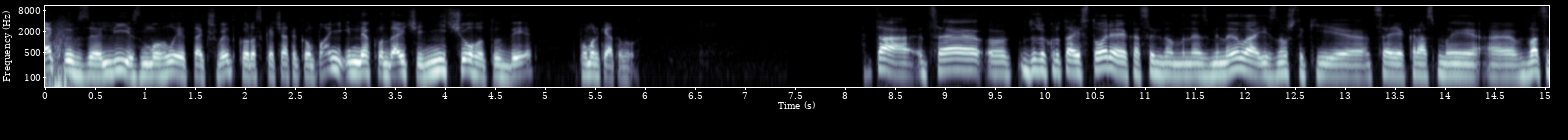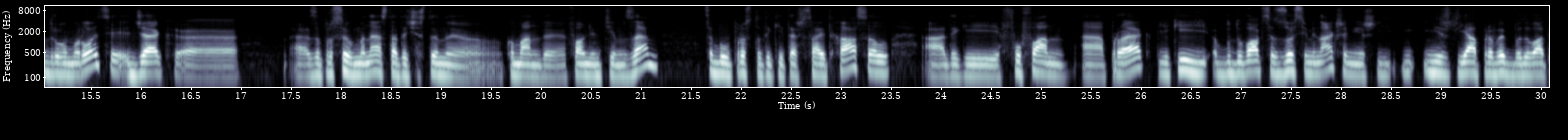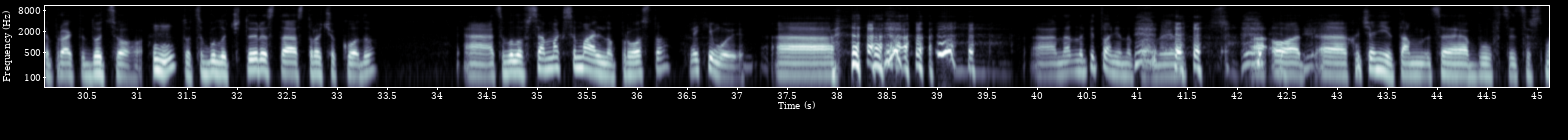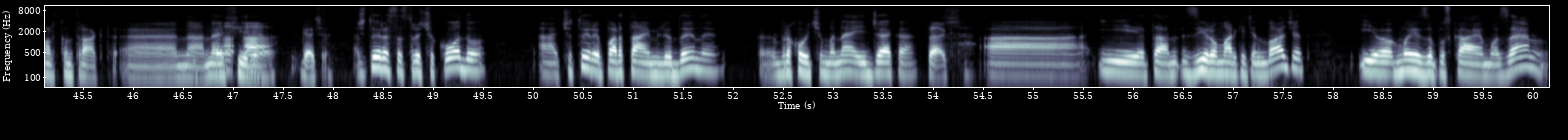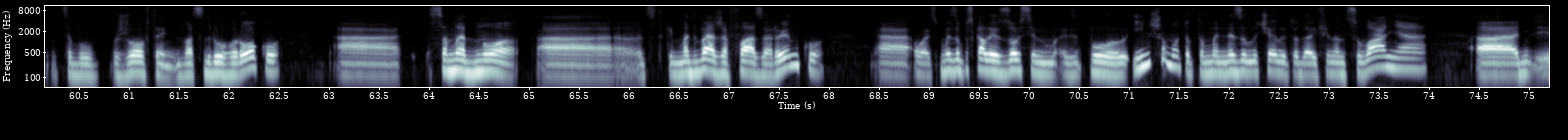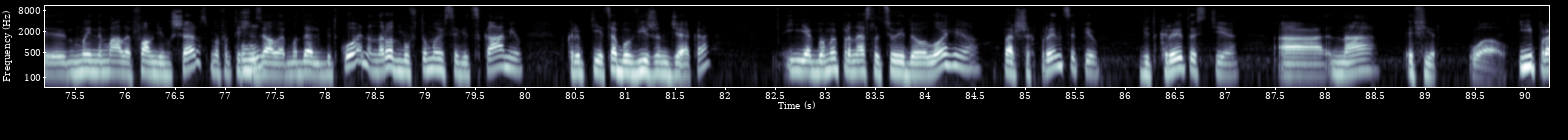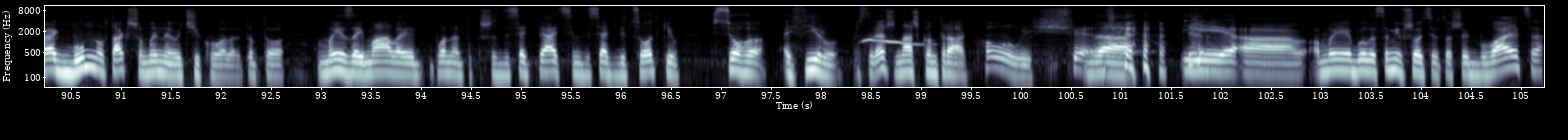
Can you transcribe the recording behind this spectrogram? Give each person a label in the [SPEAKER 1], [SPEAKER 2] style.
[SPEAKER 1] Як ви взагалі змогли так швидко розкачати компанію і не вкладаючи нічого туди по маркетингу?
[SPEAKER 2] Так, це е, дуже крута історія, яка сильно мене змінила. І знову ж таки, це якраз ми е, в 22-му році Джек е, е, запросив мене стати частиною команди Founding Team Zen. Це був просто такий теж сайт хасл, такий фуфан проект, який будувався зовсім інакше, ніж, ніж я привик будувати проекти до цього.
[SPEAKER 1] Угу.
[SPEAKER 2] То це було 400 строчок коду. Це було все максимально просто.
[SPEAKER 1] На якій мові?
[SPEAKER 2] На, на питоні, напевно. А, от, е, хоча ні, там це був це, це ж смарт-контракт е, на, на ефірі.
[SPEAKER 1] А, а, гача.
[SPEAKER 2] 400 строчок коду, 4 парт-тайм людини, е, враховуючи мене і Джека,
[SPEAKER 1] Так.
[SPEAKER 2] а, і та Zero Marketing Budget. І ми запускаємо Zen. Це був жовтень 22-го року. А, саме дно а, це таки медвежа фаза ринку. А, ось ми запускали зовсім по-іншому, тобто ми не залучили туди фінансування. Е, ми не мали founding shares, Ми фактично взяли модель біткоїна. Народ був втомився від скамів в крипті. Це був Vision Джека. І якби ми принесли цю ідеологію перших принципів відкритості а, на ефір.
[SPEAKER 1] Вау.
[SPEAKER 2] І проект бумнув так, що ми не очікували. Тобто ми займали понад 65-70% всього ефіру. Представляєш, наш контракт.
[SPEAKER 1] Holy shit.
[SPEAKER 2] Да. І а, ми були самі в шоці, в те, що відбувається.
